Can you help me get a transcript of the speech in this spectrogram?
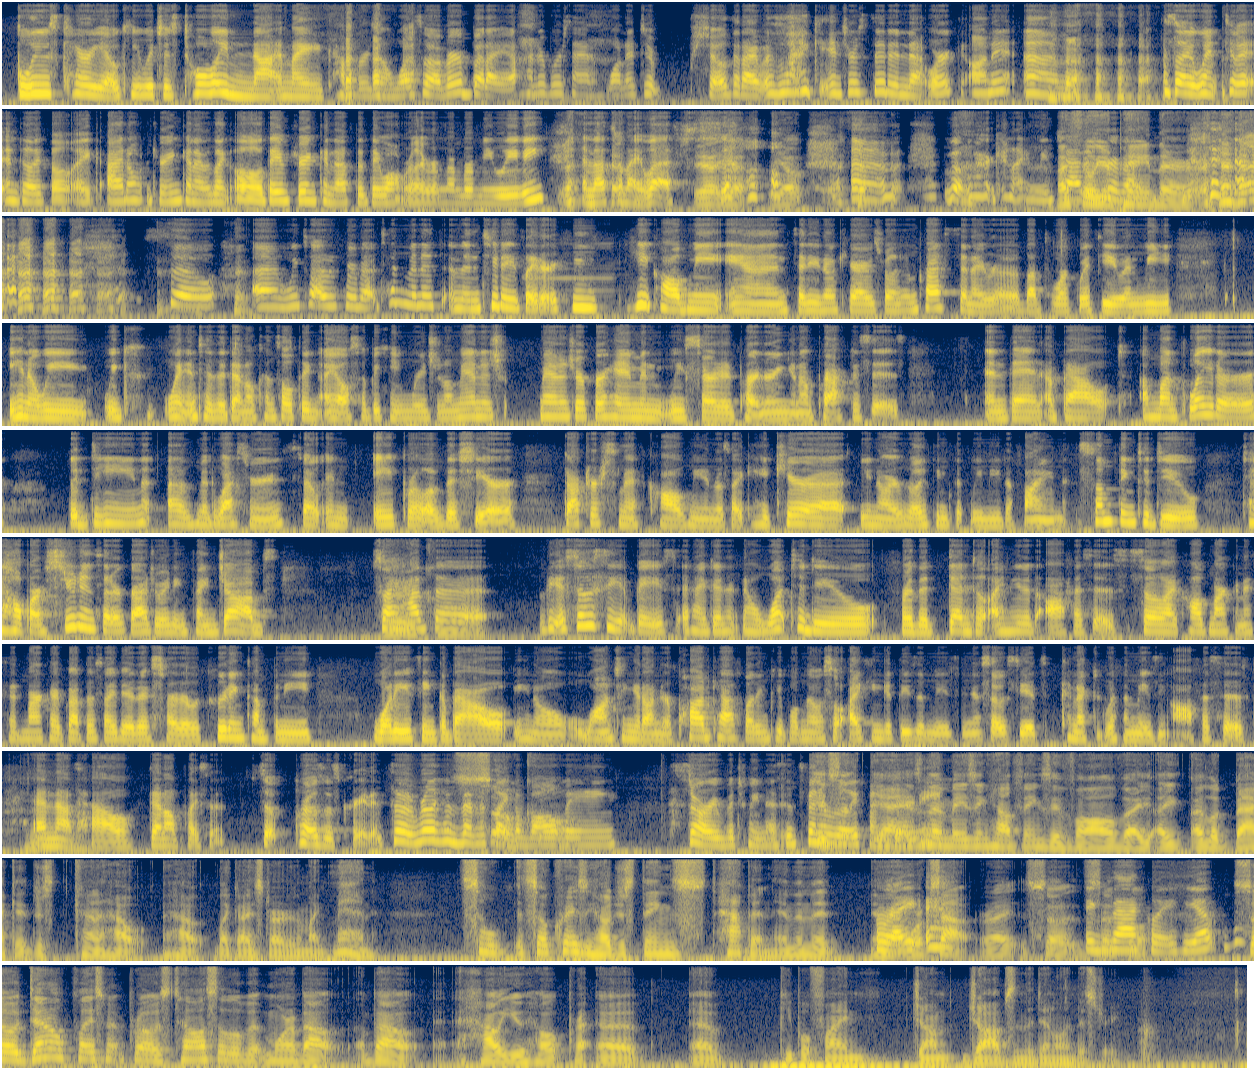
blues karaoke, which is totally not in my comfort zone whatsoever, but I 100% wanted to show that I was like interested in network on it. Um, so I went to it until I felt like I don't drink, and I was like, oh, they've drank enough that they won't really remember me leaving, and that's when I left. yeah, so, yeah, yep. um, but Mark and I, we chatted I feel your about, pain there. so um, we chatted for about 10 minutes, and then two days later, he he called me and said, you know, Kiera, I was really impressed, and I really would love to work with you, and we you know, we, we went into the dental consulting. I also became regional manage, manager for him and we started partnering in on practices. And then about a month later, the dean of Midwestern, so in April of this year, Dr. Smith called me and was like, hey, Kiera, you know, I really think that we need to find something to do to help our students that are graduating find jobs. So Very I had cool. the the associate base and I didn't know what to do for the dental. I needed offices. So I called Mark and I said, Mark, I've got this idea to start a recruiting company. What do you think about, you know, launching it on your podcast, letting people know so I can get these amazing associates connected with amazing offices. Very and that's how dental placement so pros was created. So it really has been this so like evolving cool. story between us. It's been isn't, a really fun yeah, journey. Isn't it amazing how things evolve? I, I, I look back at just kind of how, how like I started. I'm like, man, so it's so crazy how just things happen and then it and right. works out, right? So exactly, so cool. yep. So dental placement pros, tell us a little bit more about about how you help uh, uh, people find job, jobs in the dental industry.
